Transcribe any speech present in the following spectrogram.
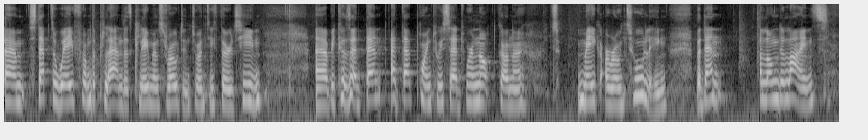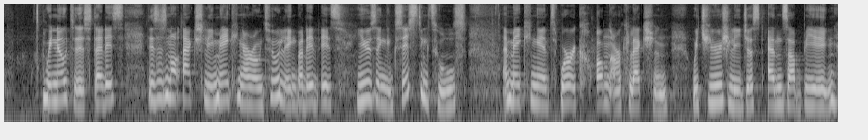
um, stepped away from the plan that Clemens wrote in 2013. Uh, because at that, at that point we said we're not gonna make our own tooling. But then along the lines, we noticed that is, this is not actually making our own tooling, but it is using existing tools and making it work on our collection, which usually just ends up being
